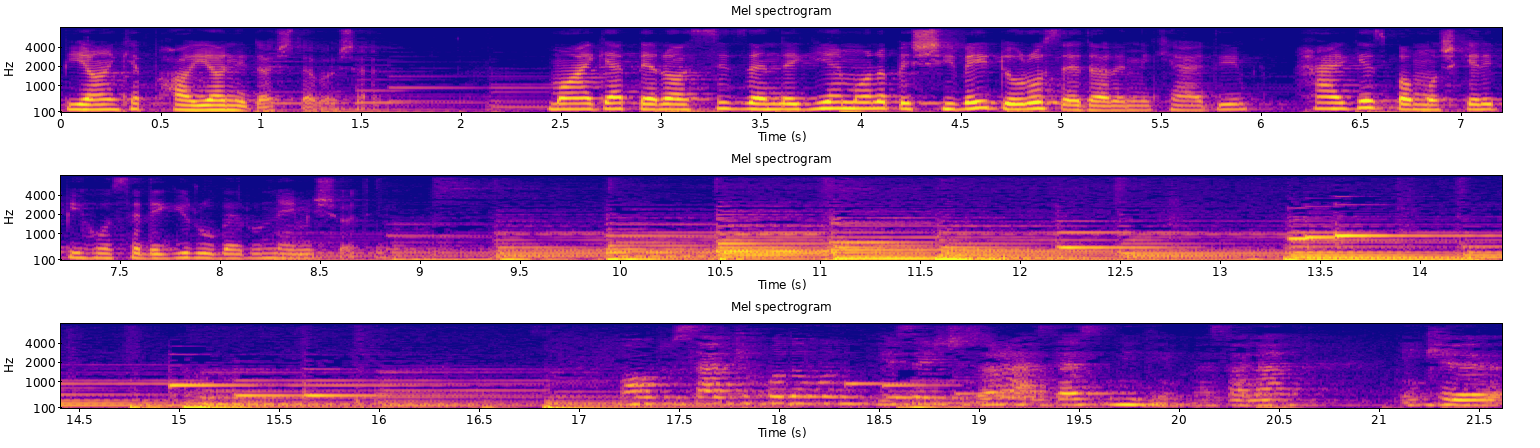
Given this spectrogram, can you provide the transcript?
بیان که پایانی داشته باشد. ما اگر به راستی زندگی ما را به شیوهی درست اداره می کردیم هرگز با مشکل بیحوصلگی روبرو نمی شدیم. ما تو سبک خودمون یه سری چیزا رو از دست میدیم. مثلا اینکه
